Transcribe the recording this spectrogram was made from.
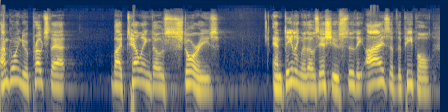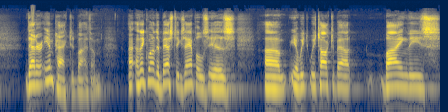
I'm going to approach that by telling those stories and dealing with those issues through the eyes of the people that are impacted by them. I think one of the best examples is, um, you know, we, we talked about buying these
